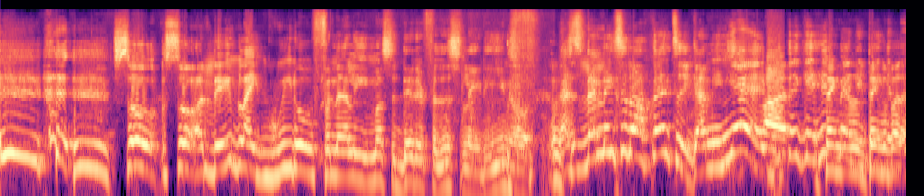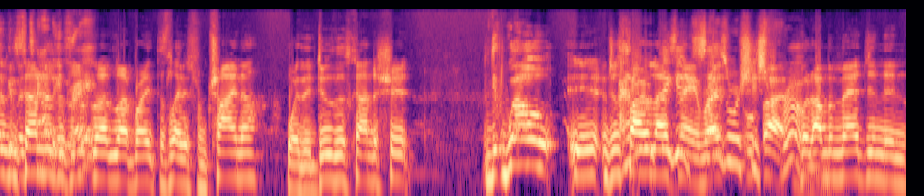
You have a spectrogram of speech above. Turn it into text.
so, so a name like Guido Fanelli must have did it for this lady. You know, That's, that makes it authentic. I mean, yeah, if Uh, you're thinking hitman, think, think about like it. an Italian, this, right? right, this lady's from China, where they do this kind of shit. Well, Just by her last name, says right? where she's Right, from. But I'm imagining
